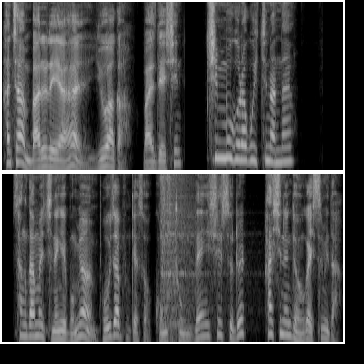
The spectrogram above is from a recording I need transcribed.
한참 말을 해야 할 유아가 말 대신 침묵을 하고 있진 않나요? 상담을 진행해 보면 보호자분께서 공통된 실수를 하시는 경우가 있습니다.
